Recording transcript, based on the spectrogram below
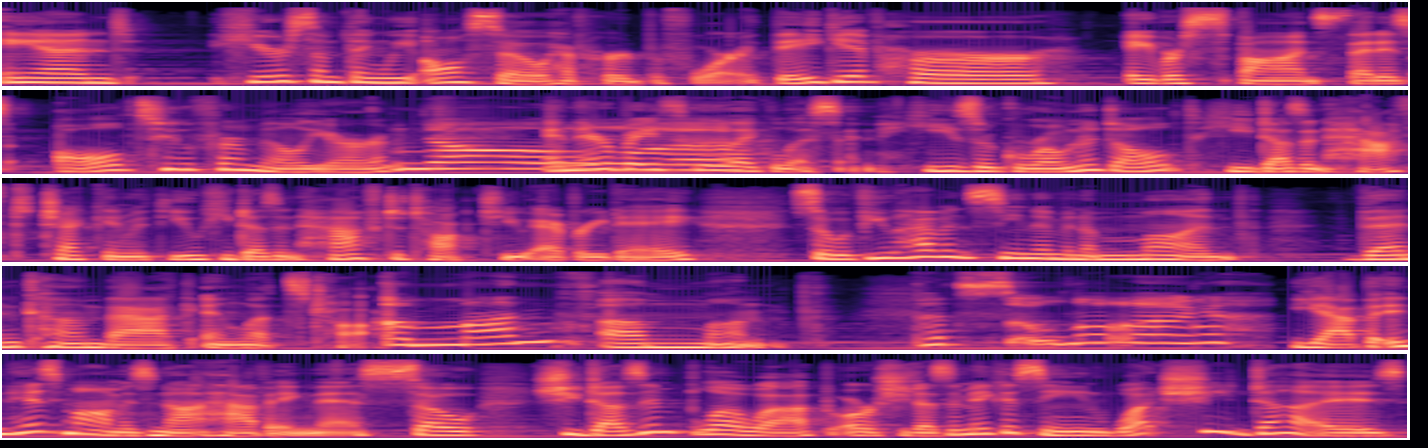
And here's something we also have heard before. They give her a response that is all too familiar. No. And they're basically like, listen, he's a grown adult. He doesn't have to check in with you. He doesn't have to talk to you every day. So if you haven't seen him in a month, then come back and let's talk. A month? A month. That's so long. Yeah, but and his mom is not having this. So she doesn't blow up or she doesn't make a scene. What she does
